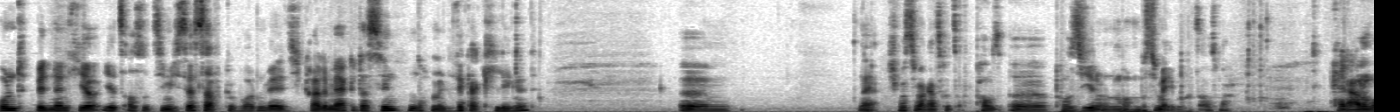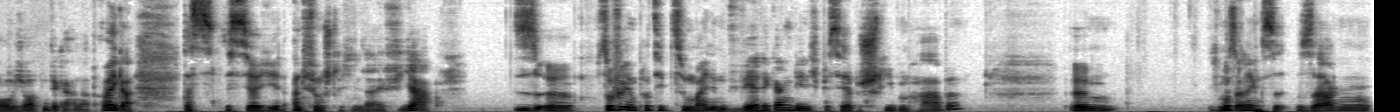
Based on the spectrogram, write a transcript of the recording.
Und bin dann hier jetzt auch so ziemlich sesshaft geworden, wenn ich gerade merke, dass hinten noch mein Wecker klingelt. Ähm, naja, ich musste mal ganz kurz auf Pause, äh, pausieren und musste mal eben kurz ausmachen. Keine Ahnung, warum ich überhaupt einen Wecker anhabe. Aber egal. Das ist ja hier in Anführungsstrichen live. Ja. So, äh, so viel im Prinzip zu meinem Werdegang, den ich bisher beschrieben habe. Ähm, ich muss allerdings sagen,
